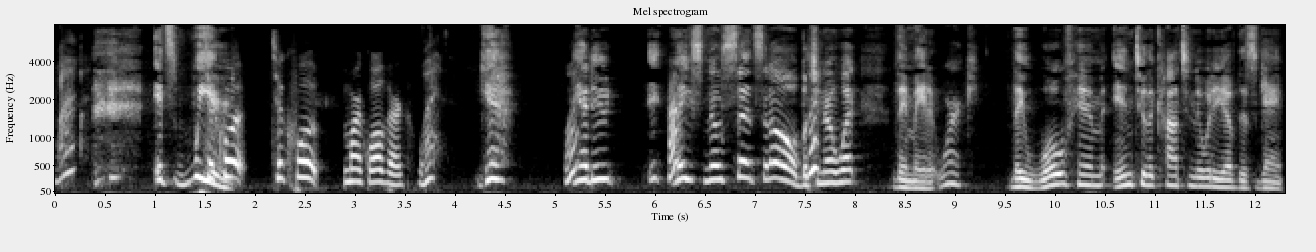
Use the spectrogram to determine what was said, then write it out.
What? It's To weird. quote to quote Mark Wahlberg. What? Yeah. What? Yeah, dude. It Huh? makes no sense at all. But you know what? They made it work. They wove him into the continuity of this game.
